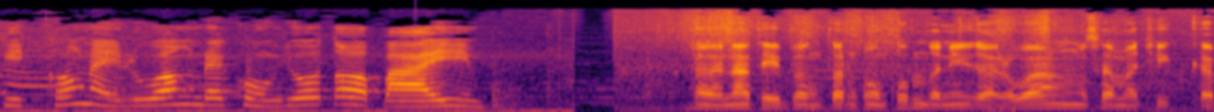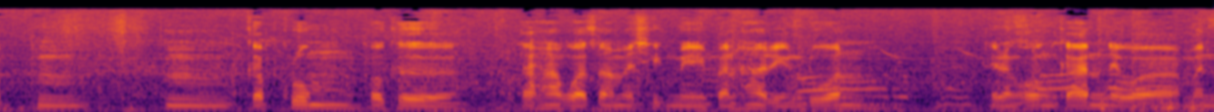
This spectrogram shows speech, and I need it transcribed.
คิดของในหลวงได้คงอยู่ต่อไปเออหน้าที่เบื้องต้นของผมตอนนี้ก็ระว่างสมาชิกกับกับกลุ่มก็คือถ้าหากว่าสมาชิกมีปัญหาเรื่องด้วนในเรื่องของการแต่ว่ามัน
